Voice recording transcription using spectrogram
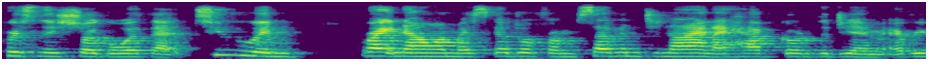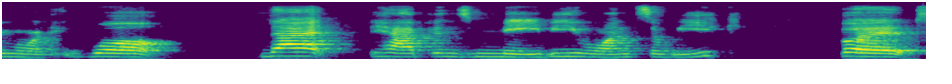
personally struggle with that too. And right now on my schedule from seven to nine, I have go to the gym every morning. Well, that happens maybe once a week, but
